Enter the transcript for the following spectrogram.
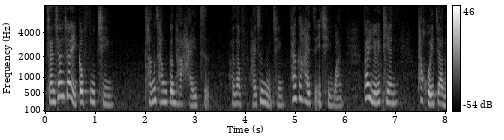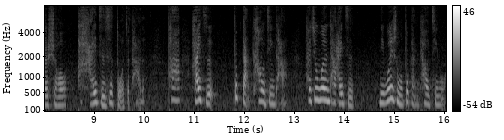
想象下一个父亲，常常跟他孩子，和他还是母亲，他跟孩子一起玩，但有一天他回家的时候，他孩子是躲着他的，他孩子不敢靠近他，他就问他孩子：“你为什么不敢靠近我？”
